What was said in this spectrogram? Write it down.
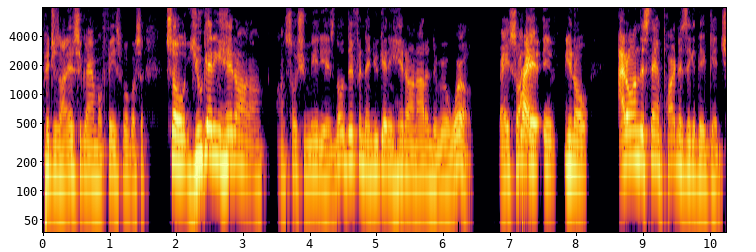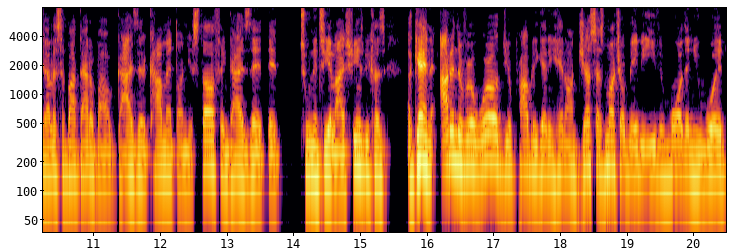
pictures on Instagram or Facebook or so. So you getting hit on on, on social media is no different than you getting hit on out in the real world, right? So Right. I, if you know, I don't understand partners that, that get jealous about that, about guys that comment on your stuff and guys that that tune into your live streams because again, out in the real world, you're probably getting hit on just as much or maybe even more than you would,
